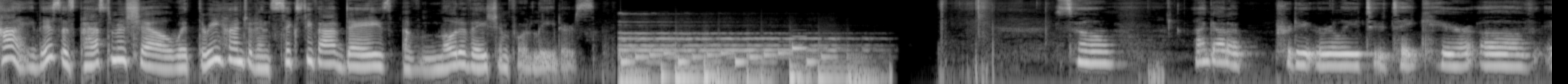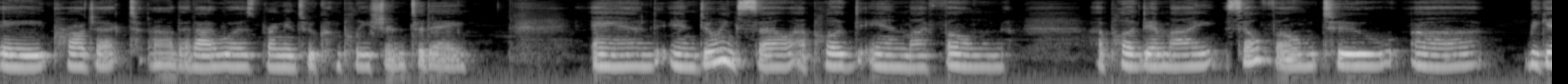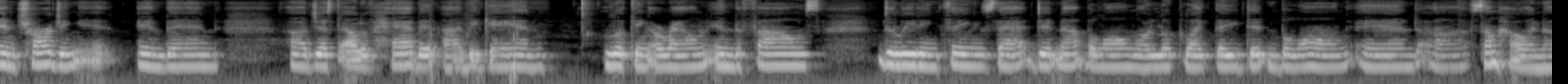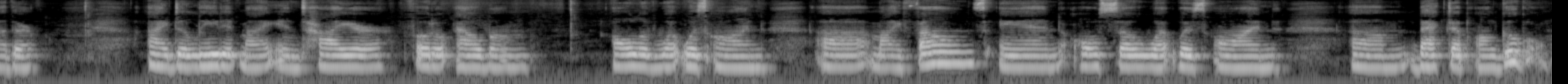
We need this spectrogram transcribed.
Hi, this is Pastor Michelle with 365 Days of Motivation for Leaders. So, I got up pretty early to take care of a project uh, that I was bringing to completion today. And in doing so, I plugged in my phone I plugged in my cell phone to uh, begin charging it, and then uh, just out of habit, I began looking around in the files, deleting things that did not belong or looked like they didn't belong, and uh, somehow or another, I deleted my entire photo album, all of what was on uh, my phones and also what was on um, backed up on Google.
